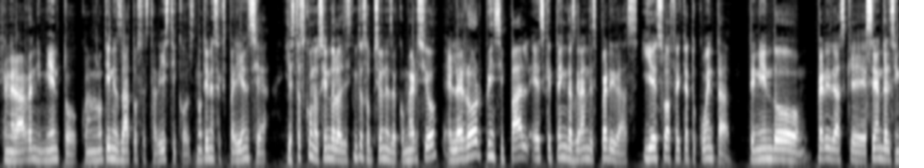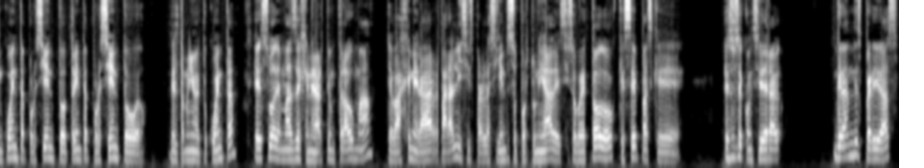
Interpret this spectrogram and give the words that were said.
generar rendimiento, cuando no tienes datos estadísticos, no tienes experiencia y estás conociendo las distintas opciones de comercio, el error principal es que tengas grandes pérdidas y eso afecta a tu cuenta, teniendo pérdidas que sean del 50%, 30% del tamaño de tu cuenta. Eso además de generarte un trauma, te va a generar parálisis para las siguientes oportunidades y sobre todo que sepas que eso se considera grandes pérdidas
